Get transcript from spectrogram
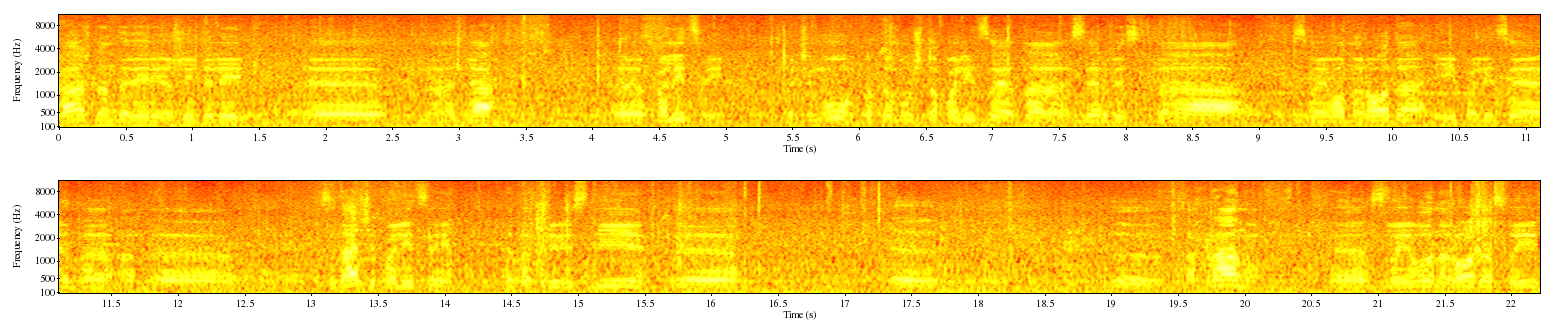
граждан, доверие жителей э, для э, полиции. Почему? Потому что полиция это сервис для своего народа, и полиция это э, задача полиции это привести э, э, э, охрану своего народа, своих,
